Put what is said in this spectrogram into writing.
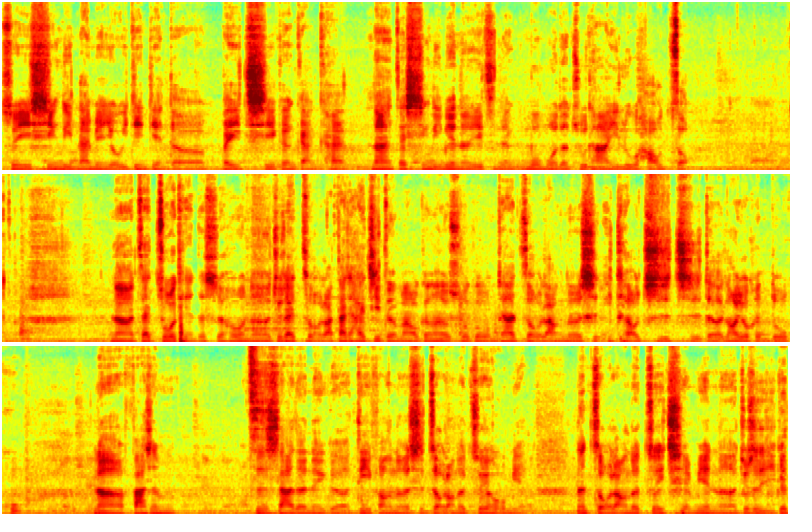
所以心里难免有一点点的悲戚跟感慨。那在心里面呢，也只能默默的祝他一路好走。那在昨天的时候呢，就在走廊，大家还记得吗？我刚刚有说过，我们家的走廊呢是一条直直的，然后有很多户。那发生自杀的那个地方呢，是走廊的最后面。那走廊的最前面呢，就是一个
